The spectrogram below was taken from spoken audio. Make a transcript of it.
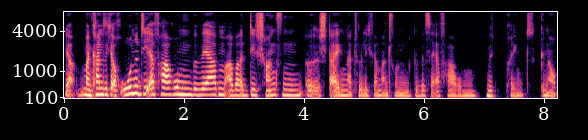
ja, man kann sich auch ohne die Erfahrungen bewerben, aber die Chancen äh, steigen natürlich, wenn man schon gewisse Erfahrungen mitbringt. Genau.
